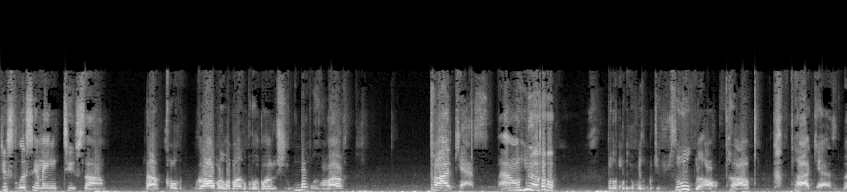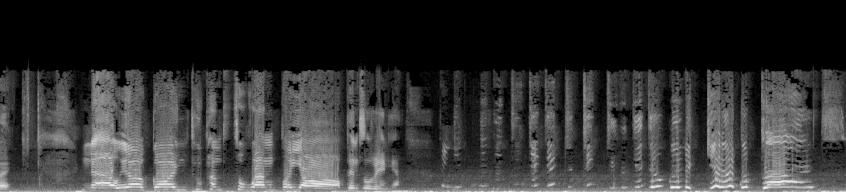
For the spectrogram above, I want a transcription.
just listening to some uh, blah blah blah blah blah blah blah podcast. I don't know. podcast, but now we are going to Pennsylvania, Pennsylvania. Get out the bus.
